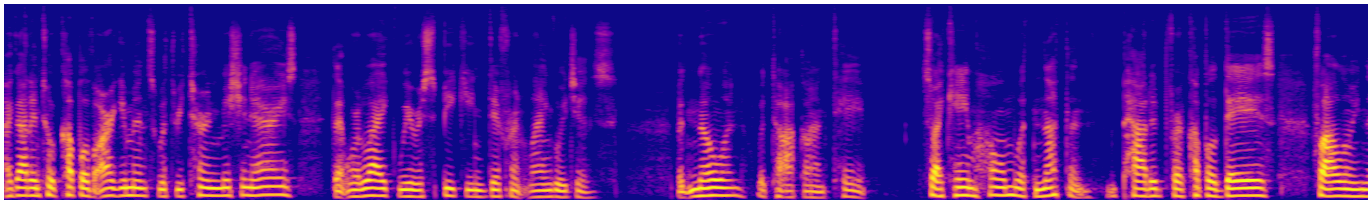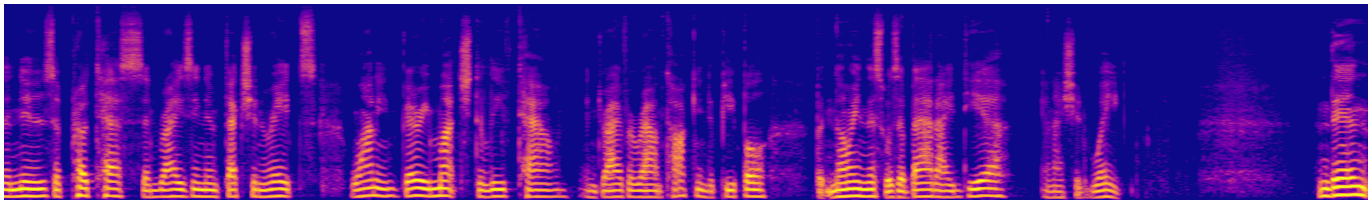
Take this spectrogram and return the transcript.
I got into a couple of arguments with returned missionaries that were like we were speaking different languages, but no one would talk on tape. So I came home with nothing and pouted for a couple of days following the news of protests and rising infection rates, wanting very much to leave town and drive around talking to people, but knowing this was a bad idea and I should wait. And then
